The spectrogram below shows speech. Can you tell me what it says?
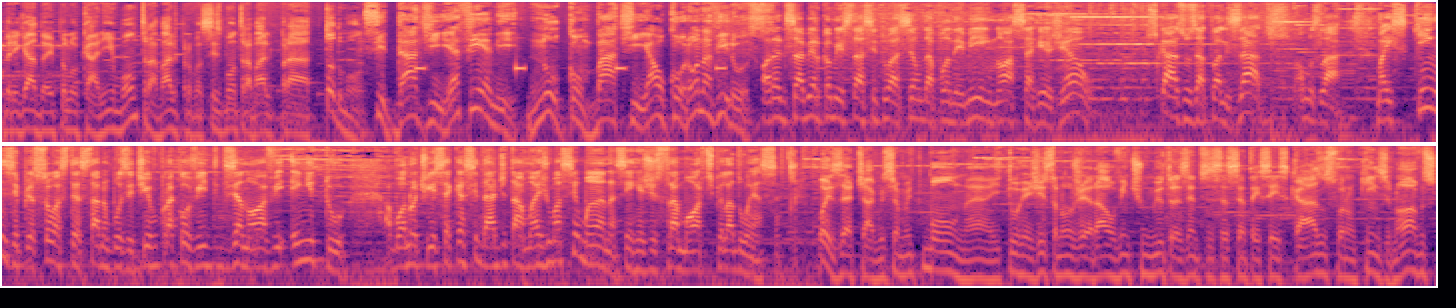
Obrigado aí pelo carinho. Bom trabalho para vocês, bom trabalho para todo mundo. Cidade FM, no combate ao coronavírus. Hora de saber como está a situação da pandemia em nossa região. Os casos atualizados, vamos lá. Mais 15 pessoas testaram positivo para Covid-19 em Itu. A boa notícia é que a cidade está há mais de uma semana sem registrar mortes pela doença. Pois é, Tiago, isso é muito bom, né? Itu registra no geral 21.366 casos, foram 15 novos,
